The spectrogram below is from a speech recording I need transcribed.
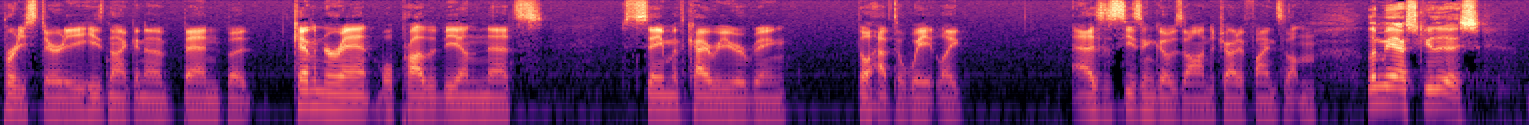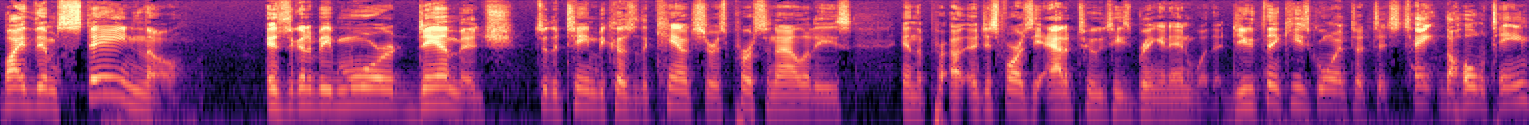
pretty sturdy. He's not going to bend, but Kevin Durant will probably be on the Nets. Same with Kyrie Irving. They'll have to wait like as the season goes on to try to find something. Let me ask you this: By them staying, though, is there going to be more damage to the team because of the cancerous personalities in the uh, as far as the attitudes he's bringing in with it? Do you think he's going to t- the whole team?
